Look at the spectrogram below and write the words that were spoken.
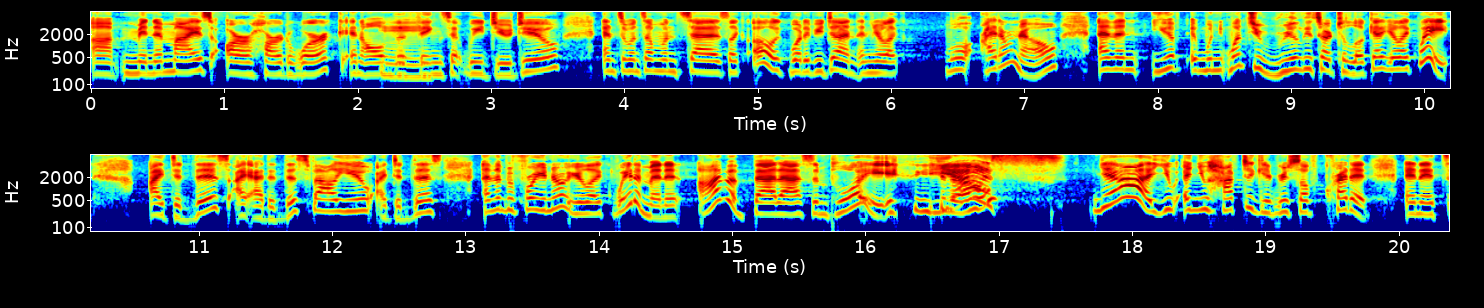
um, minimize our hard work and all the things that we do do. And so when someone says like, "Oh, like, what have you done?" and you're like, "Well, I don't know," and then you have when once you really start to look at it, you're like, "Wait, I did this. I added this value. I did this," and then before you know it, you're like, "Wait a minute, I'm a badass employee." you know? Yeah, you and you have to give yourself credit, and it's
